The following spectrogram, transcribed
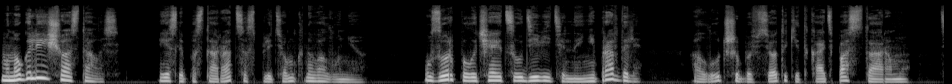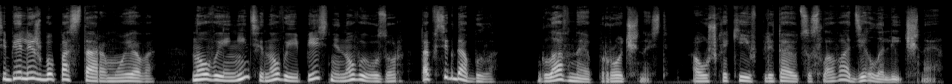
Много ли еще осталось? Если постараться, сплетем к новолунию. Узор получается удивительный, не правда ли? А лучше бы все таки ткать по-старому. Тебе лишь бы по-старому, Эва. Новые нити, новые песни, новый узор. Так всегда было. Главное — прочность. А уж какие вплетаются слова — дело личное.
